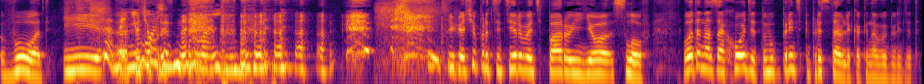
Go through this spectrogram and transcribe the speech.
Вот. И Она э, не хочу может нормально. И хочу процитировать пару ее слов. Вот она заходит, ну, вы, в принципе, представили, как она выглядит.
